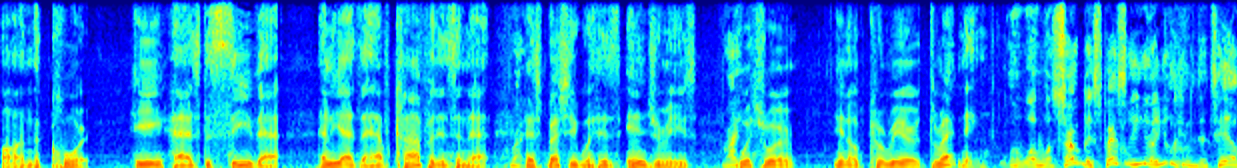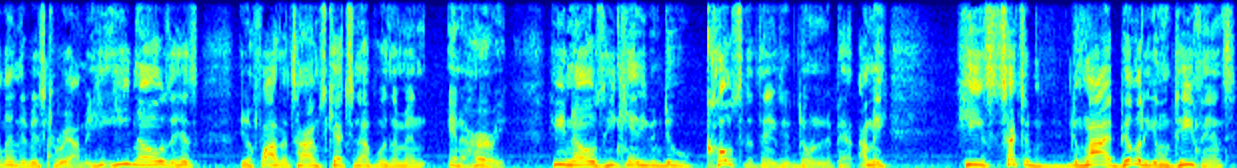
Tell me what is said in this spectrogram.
on the court? He has to see that, and he has to have confidence in that, Right. especially with his injuries, Right. which were, you know, career threatening. Well, well, well, certainly, especially you know, you're looking at the tail end of his career. I mean, he, he knows that his, you know, father time's catching up with him in in a hurry. He knows he can't even do close to the things he was doing in the past. I mean, he's such a liability on defense.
